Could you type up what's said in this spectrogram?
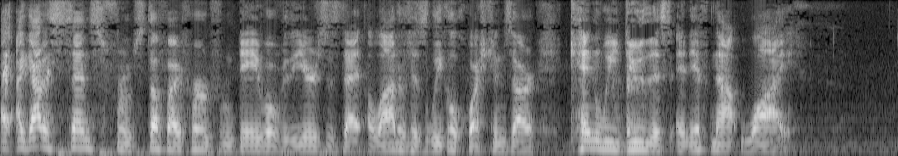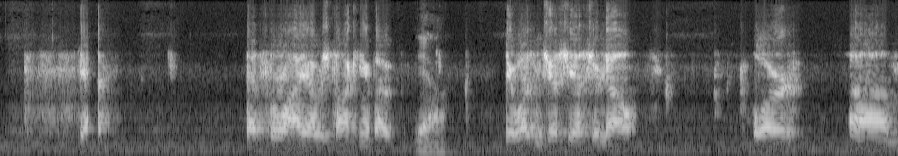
I, I got a sense from stuff I've heard from Dave over the years is that a lot of his legal questions are, can we do this, and if not, why? Yeah, that's the why I was talking about. Yeah. It wasn't just yes or no, or um,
